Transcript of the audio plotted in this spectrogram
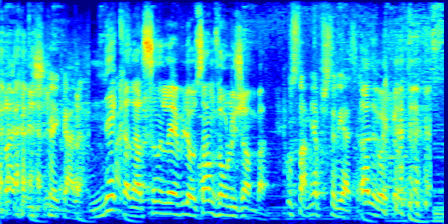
Pekala. Ne kadar sınırlayabiliyorsam zorlayacağım ben. Ustam yapıştır gelsin. Hadi bakalım.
